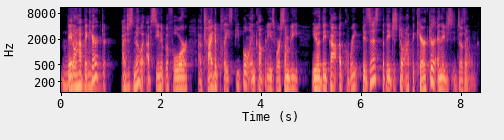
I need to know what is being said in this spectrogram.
They don't have the Mm. character. I just know it. I've seen it before. I've tried to place people in companies where somebody, you know, they've got a great business, but they just don't have the character and they just, it doesn't work.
